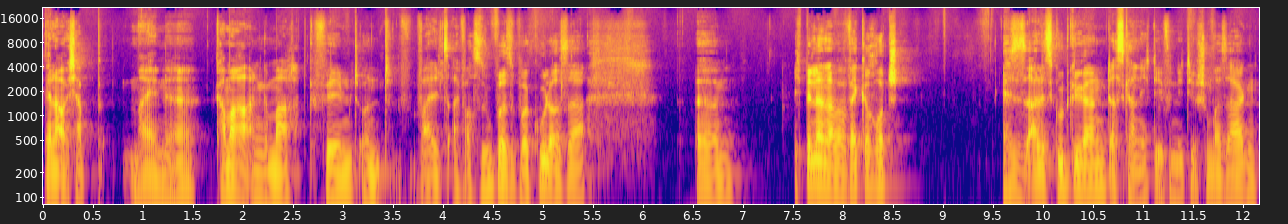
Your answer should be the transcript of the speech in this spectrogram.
genau, ich habe meine Kamera angemacht, gefilmt und weil es einfach super, super cool aussah. Ähm, ich bin dann aber weggerutscht. Es ist alles gut gegangen, das kann ich definitiv schon mal sagen.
